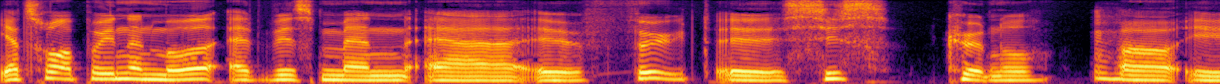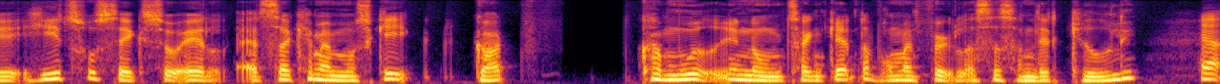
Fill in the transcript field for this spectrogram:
Jeg tror på en eller anden måde, at hvis man er øh, født øh, cis-kønnet mm-hmm. og øh, heteroseksuel, at så kan man måske godt komme ud i nogle tangenter, hvor man føler sig sådan lidt kedelig. Ja.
